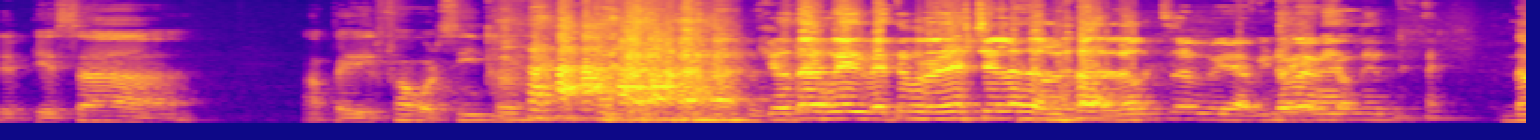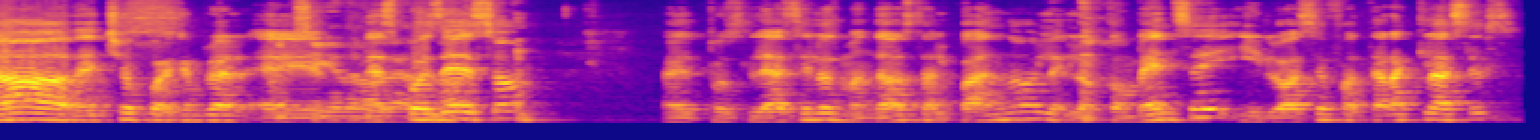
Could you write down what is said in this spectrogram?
Le empieza a pedir favorcitos. ¿Qué onda, güey? Vete por unas chelas al, al Oxxo, güey. A mí no me venden. No, de hecho, por ejemplo, eh, después de eso, eh, pues le hace los mandados tal cual, ¿no? Le- lo convence y lo hace faltar a clases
